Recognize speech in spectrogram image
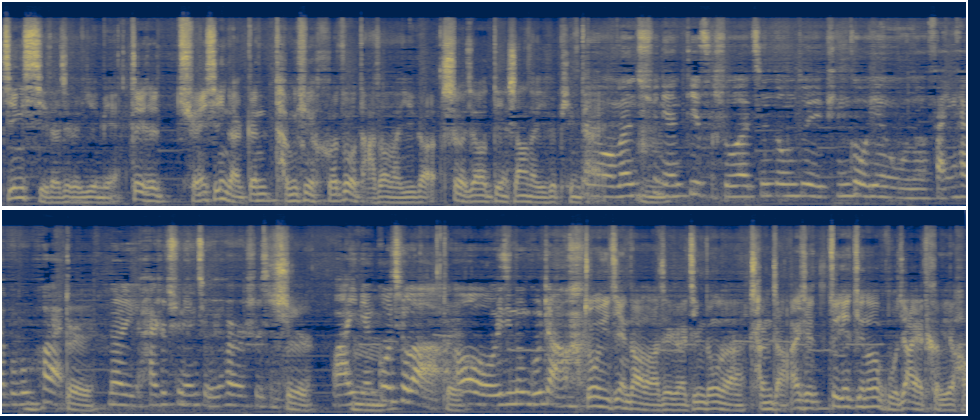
惊喜的这个页面，这是全新的跟腾讯合作打造的一个社交电商的一个平台对，。我们去年 diss 说京东对拼购业务的反应还不够快，对，那也还是去年九月份的事情。是哇，一年过去了，对哦，为京东鼓掌。终于见到了这个京东的成长，而且最近京东的股价也特别好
